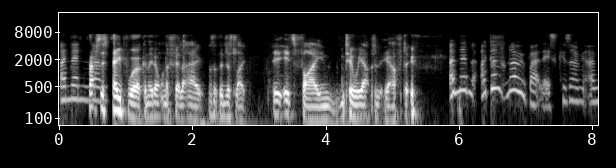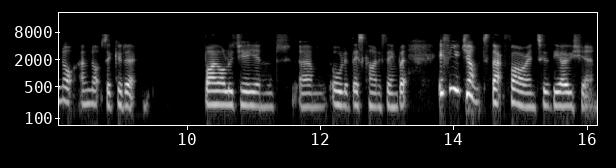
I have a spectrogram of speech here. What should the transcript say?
and then Perhaps um, paperwork, and they don't want to fill it out, so they're just like, it, it's fine until we absolutely have to. And then I don't know about this because I'm I'm not I'm not so good at biology and um, all of this kind of thing. But if you jumped that far into the ocean,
